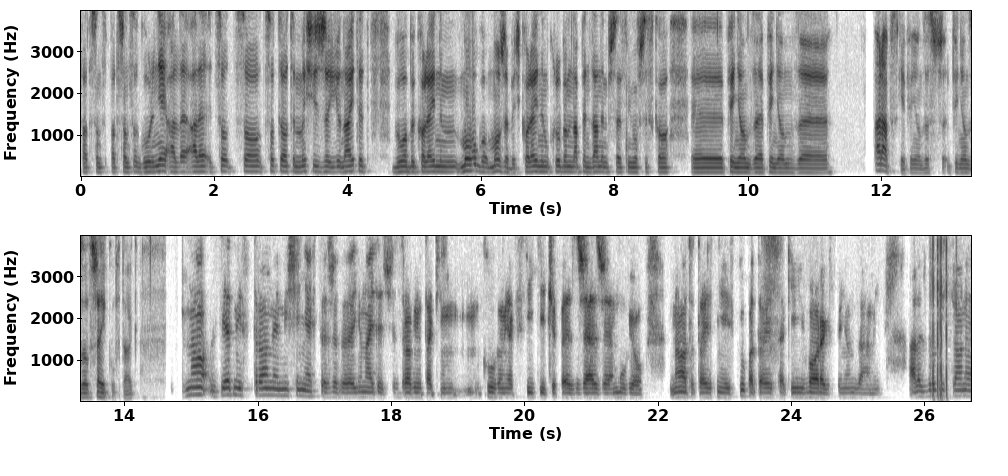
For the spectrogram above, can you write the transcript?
patrząc, patrząc ogólnie, ale, ale co, co, co ty o tym myślisz, że United byłoby kolejnym, mogło, może być kolejnym klubem napędzanym przez mimo wszystko pieniądze, pieniądze arabskie, pieniądze, pieniądze od szejków, tak? No, z jednej strony mi się nie chce, żeby United się zrobił takim klubem jak City czy PSG, że mówią, no to to jest nie jest klub, a to jest taki worek z pieniądzami. Ale z drugiej strony,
